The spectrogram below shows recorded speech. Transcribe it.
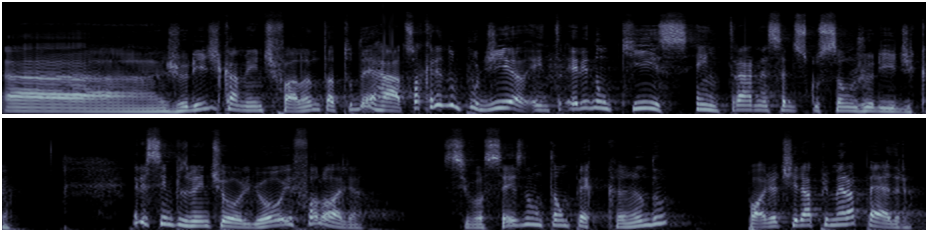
uh, juridicamente falando, tá tudo errado. Só que ele não podia, ele não quis entrar nessa discussão jurídica. Ele simplesmente olhou e falou: olha, se vocês não estão pecando, pode atirar a primeira pedra.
